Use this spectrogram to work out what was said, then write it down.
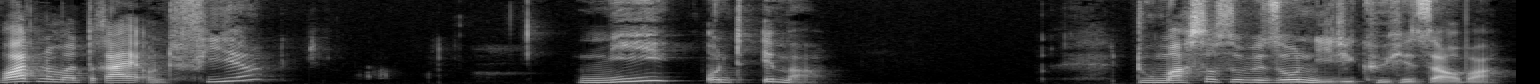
Wort Nummer drei und vier. Nie und immer. Du machst doch sowieso nie die Küche sauber.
